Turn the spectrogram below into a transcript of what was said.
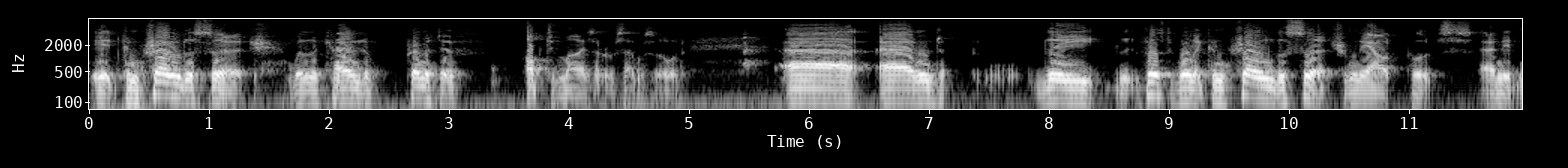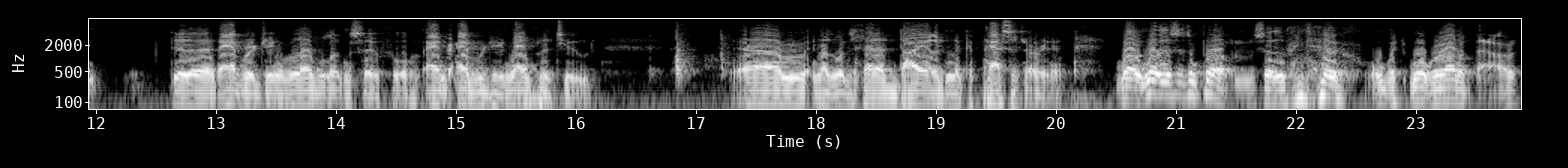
It controlled a search with a kind of primitive optimizer of some sort. Uh, and the first of all, it controlled the search from the outputs, and it did an averaging of level and so forth, and averaging of amplitude. Um, in other words, it had a diode and a capacitor in it. Well, no, this is important, so that we know what, what we're on about.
